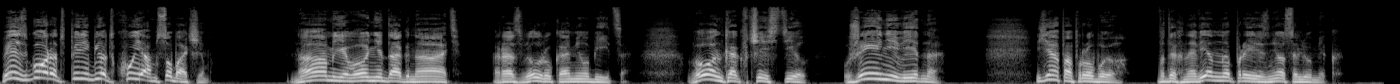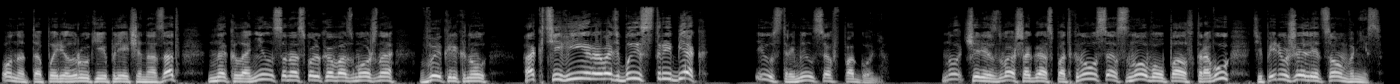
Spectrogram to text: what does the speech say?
весь город перебьет к хуям собачьим». «Нам его не догнать», — развел руками убийца. Вон как вчистил. Уже и не видно. Я попробую, вдохновенно произнес Люмик. Он оттопырил руки и плечи назад, наклонился, насколько возможно, выкрикнул «Активировать быстрый бег!» и устремился в погоню. Но через два шага споткнулся, снова упал в траву, теперь уже лицом вниз.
